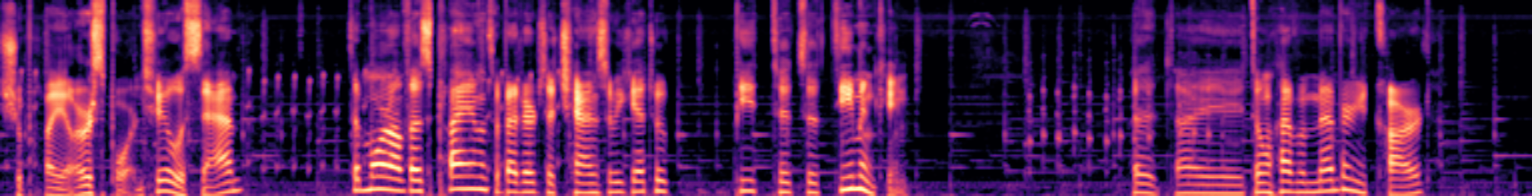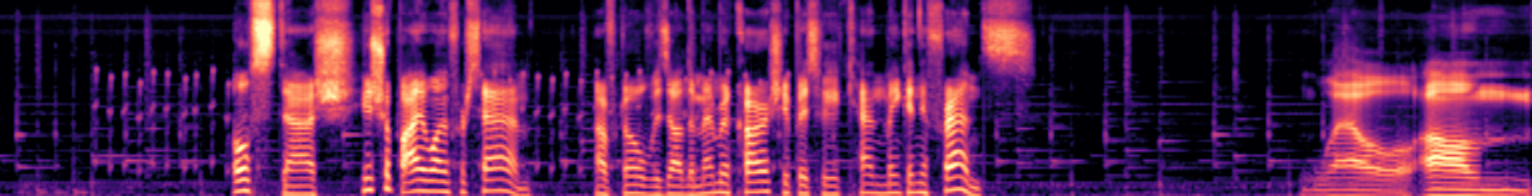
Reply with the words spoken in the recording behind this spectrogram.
Should play Earthborn too, Sam. The more of us playing, the better the chance we get to beat the, the Demon King but I don't have a memory card. Oh, Stash, you should buy one for Sam. After all, without the memory card, she basically can't make any friends. Well, um...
